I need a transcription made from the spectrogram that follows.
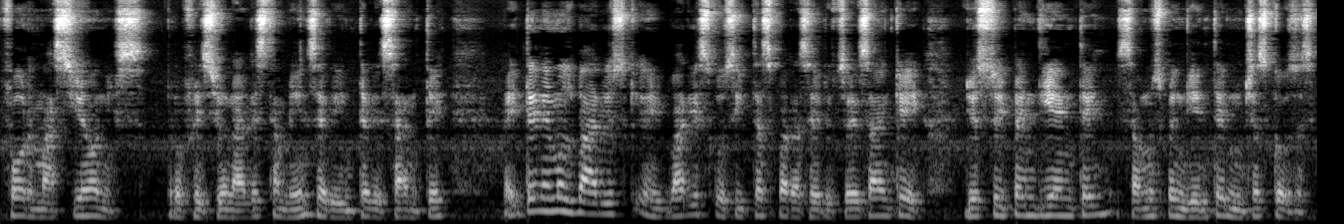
formaciones profesionales también. Sería interesante Ahí tenemos varios, eh, varias cositas para hacer. Ustedes saben que yo estoy pendiente, estamos pendientes de muchas cosas.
